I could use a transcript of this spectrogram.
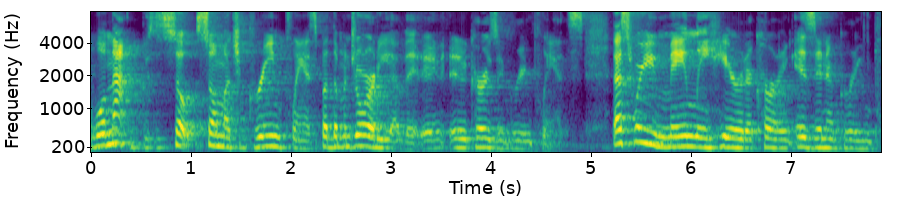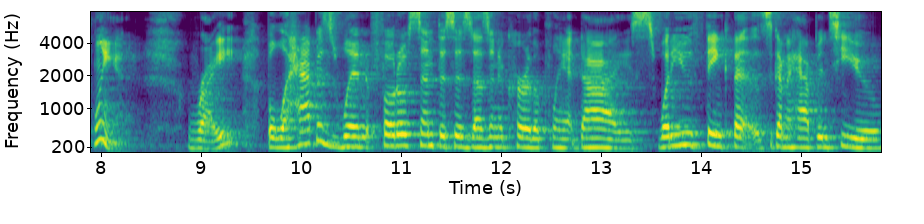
well, not so so much green plants, but the majority of it, it, it occurs in green plants. That's where you mainly hear it occurring is in a green plant right? But what happens when photosynthesis doesn't occur, the plant dies? What do you think that is going to happen to you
